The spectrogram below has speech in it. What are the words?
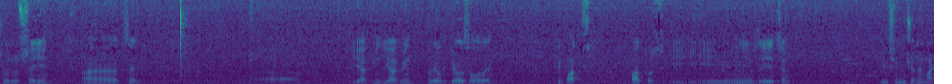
що тут ще є? Е, цей. Е, як він, як він? Вилетіло з голови. Хіпатус. Хіпатус і, і мені здається більше нічого немає.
